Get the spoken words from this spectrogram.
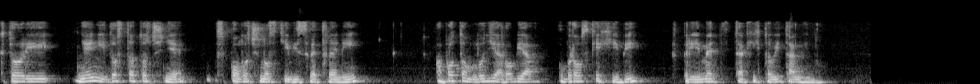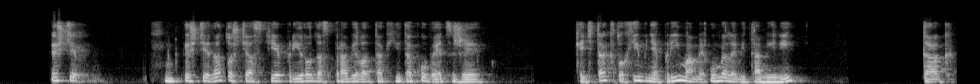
ktorý není dostatočne v spoločnosti vysvetlený a potom ľudia robia obrovské chyby, príjme takýchto vitamínov. Ešte, ešte na to šťastie príroda spravila taký, takú vec, že keď takto chybne príjmame umelé vitamíny, tak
